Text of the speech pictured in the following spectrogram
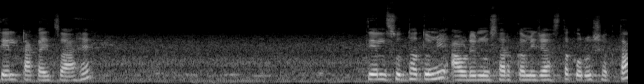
तेल टाकायचं आहे. तेलसुद्धा तुम्ही आवडीनुसार कमी जास्त करू शकता.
